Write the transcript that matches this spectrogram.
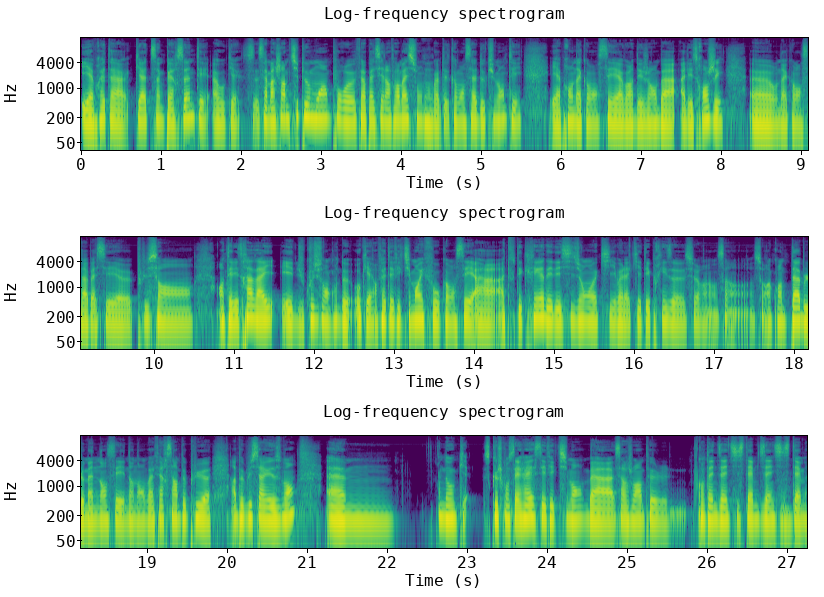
et après, tu as 4, 5 personnes, t'es, ah ok, ça, marche un petit peu moins pour euh, faire passer l'information. Donc, on va mm. peut-être commencer à documenter. Et après, on a commencé à avoir des gens bah, à l'étranger. Euh, on a commencé à passer plus en, en, télétravail. Et du coup, je me rends compte de, ok, en fait, effectivement, il faut commencer à, à tout écrire, des décisions qui, voilà, qui étaient prises sur un, sur un coin de table. Maintenant, c'est, non, non, on va faire ça un peu plus, un peu plus sérieusement. donc, ce que je conseillerais, c'est effectivement, bah, ça rejoint un peu le content design system, design mmh. system,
